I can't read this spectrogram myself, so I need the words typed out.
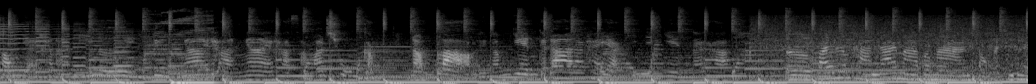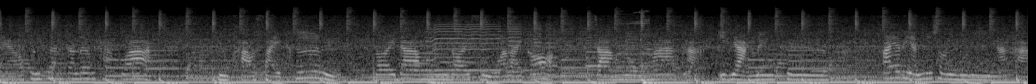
ซองใหญ่ขนาดนี้เลย ดื่มง่ายทานง่ายค่ะ สามารถชงกับน้ำเปล่าหรือน้ำเย็นก็ได้ เพื่อนๆก็เริ่มทักว่าผิวขาวใสขึ้น รอยดำรอยสิวอะไรก็จางลงมากค่ะ อีกอย่างหนึ่งคือฝ้ายเรียนที่ชลบุรีนะคะ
